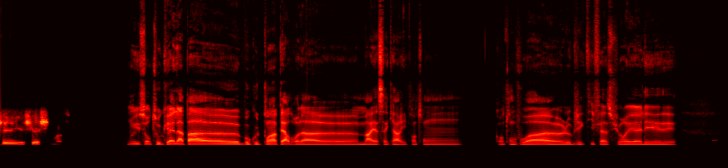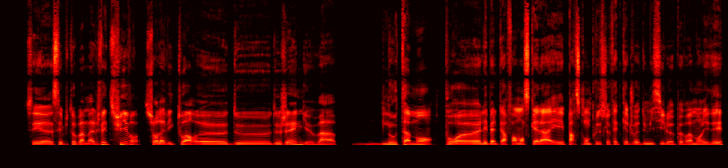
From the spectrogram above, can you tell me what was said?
chez, chez la chinoise. Oui, surtout qu'elle n'a pas euh, beaucoup de points à perdre là, euh, Maria Sakkari. Quand on, quand on voit euh, l'objectif est assuré, elle est. C'est, euh, c'est plutôt pas mal. Je vais te suivre sur la victoire euh, de, de bah, notamment pour les belles performances qu'elle a et parce qu'en plus le fait qu'elle joue à domicile peut vraiment l'aider.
